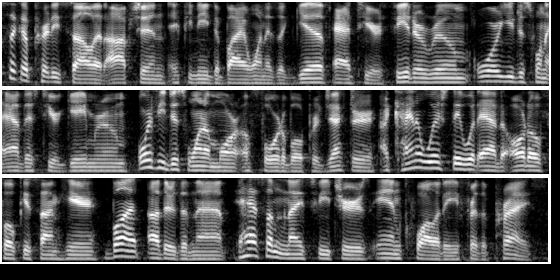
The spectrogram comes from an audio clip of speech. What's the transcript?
Looks like a pretty solid option if you need to buy one as a gift, add to your theater room, or you just want to add this to your game room, or if you just want a more affordable projector. I kind of wish they would add autofocus on here, but other than that, it has some nice features and quality for the price.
